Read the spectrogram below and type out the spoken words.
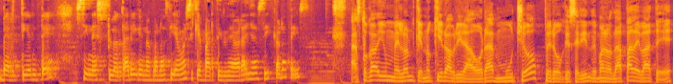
vertiente sin explotar y que no conocíamos y que a partir de ahora ya sí conocéis. Has tocado ahí un melón que no quiero abrir ahora mucho, pero que sería, bueno, da para debate, ¿eh?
